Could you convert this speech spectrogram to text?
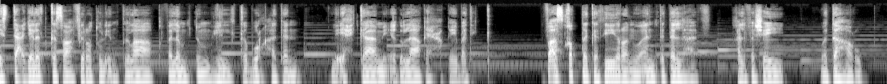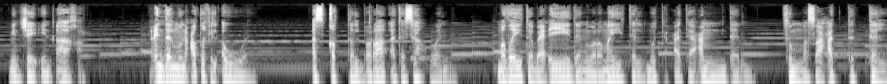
استعجلتك صافرة الانطلاق فلم تمهلك برهة لإحكام إغلاق حقيبتك. فأسقطت كثيرا وأنت تلهث خلف شيء وتهرب من شيء آخر. عند المنعطف الأول أسقطت البراءة سهوا. مضيت بعيدا ورميت المتعة عمدا. ثم صعدت التل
